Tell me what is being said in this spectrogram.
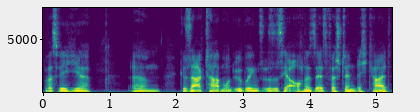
was wir hier ähm, gesagt haben. Und übrigens ist es ja auch eine Selbstverständlichkeit,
